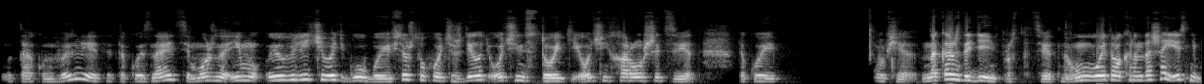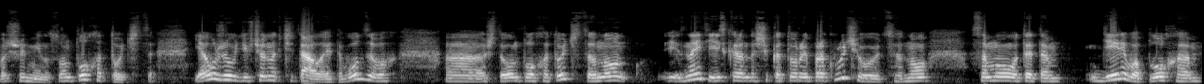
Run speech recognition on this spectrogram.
Вот так он выглядит. И такой, знаете, можно ему и увеличивать губы, и все, что хочешь делать. Очень стойкий, очень хороший цвет. Такой Вообще, на каждый день просто цвет. Но у этого карандаша есть небольшой минус. Он плохо точится. Я уже у девчонок читала это в отзывах, э, что он плохо точится, но он знаете, есть карандаши, которые прокручиваются, но само вот это дерево плохо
